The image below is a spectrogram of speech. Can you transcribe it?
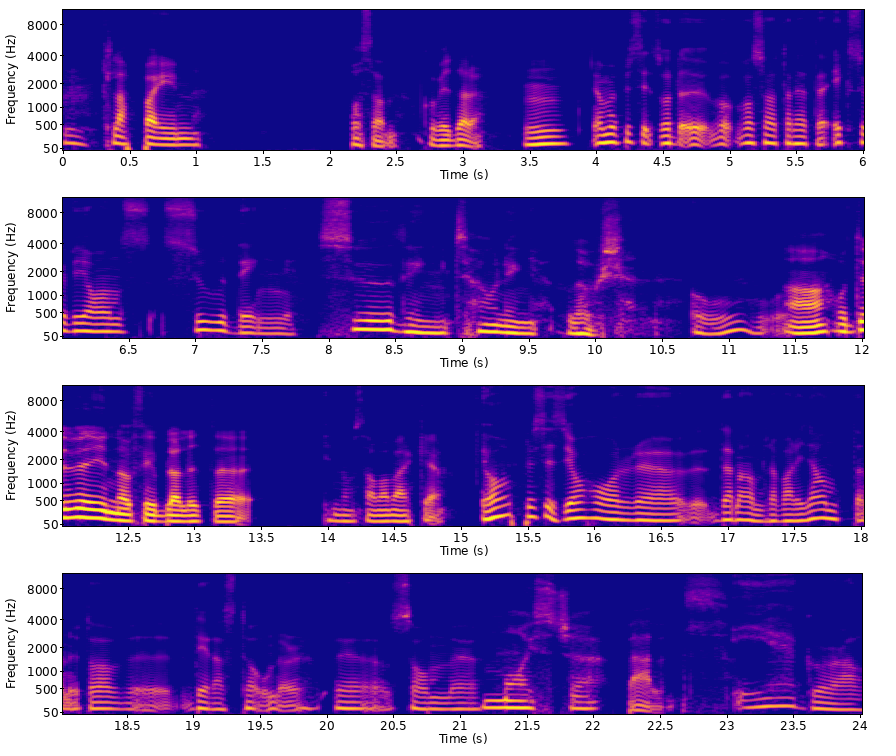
Mm. klappa in och sen gå vidare. Mm. Ja, men precis. Och det, vad, vad sa att den hette? Exuvians Soothing. Soothing toning lotion. Oh. Ja, och du är inne och fibblar lite inom samma märke. Ja, precis. Jag har eh, den andra varianten utav eh, deras toner eh, som Moisture balance. Yeah girl,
